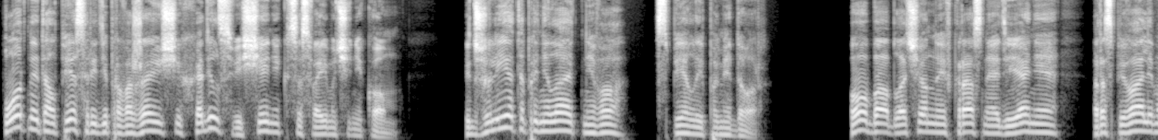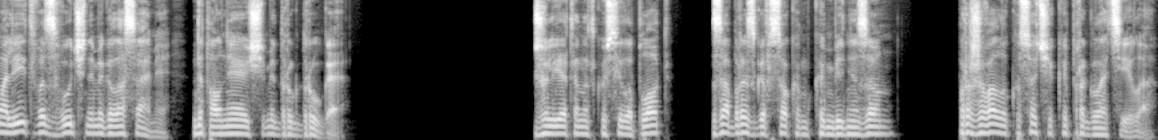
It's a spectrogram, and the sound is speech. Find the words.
В плотной толпе среди провожающих ходил священник со своим учеником, и Джульетта приняла от него спелый помидор. Оба, облаченные в красное одеяние, распевали молитвы звучными голосами, дополняющими друг друга. Джульетта надкусила плод, забрызгав соком комбинезон, прожевала кусочек и проглотила.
